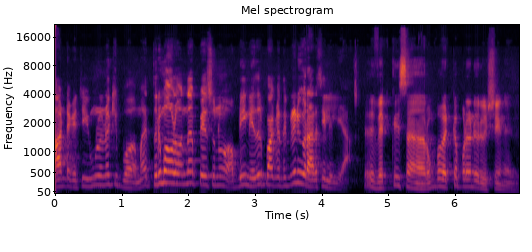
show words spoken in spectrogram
ஆண்ட கட்சி இவங்களை நோக்கி போகாமல் திருமாவளவன் தான் பேசணும் அப்படின்னு எதிர்பார்க்கறதுக்கு முன்னாடி ஒரு அரசியல் இல்லையா? இது வெட்க ரொம்ப வெட்கப்பட வேண்டிய ஒரு விஷயங்க இது.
